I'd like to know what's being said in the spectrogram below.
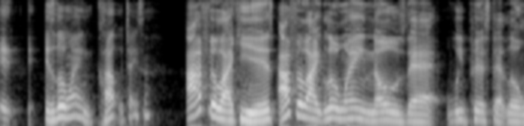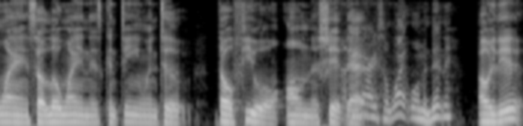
is, is Lil Wayne clout chasing? I feel like he is. I feel like Lil Wayne knows that we pissed at Lil Wayne, so Lil Wayne is continuing to throw fuel on the shit he that. married some white woman, didn't he? Oh, he did.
